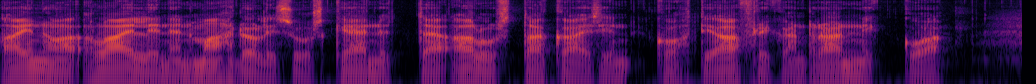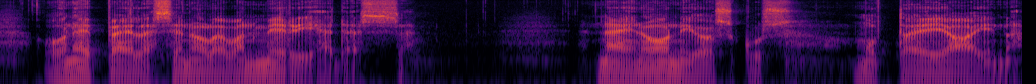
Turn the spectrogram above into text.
Ainoa laillinen mahdollisuus käännyttää alus takaisin kohti Afrikan rannikkoa on epäillä sen olevan merihädässä. Näin on joskus, mutta ei aina.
